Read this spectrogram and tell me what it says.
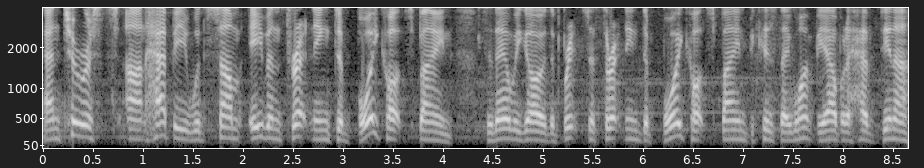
and tourists aren't happy with some even threatening to boycott Spain. So there we go. The Brits are threatening to boycott Spain because they won't be able to have dinner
